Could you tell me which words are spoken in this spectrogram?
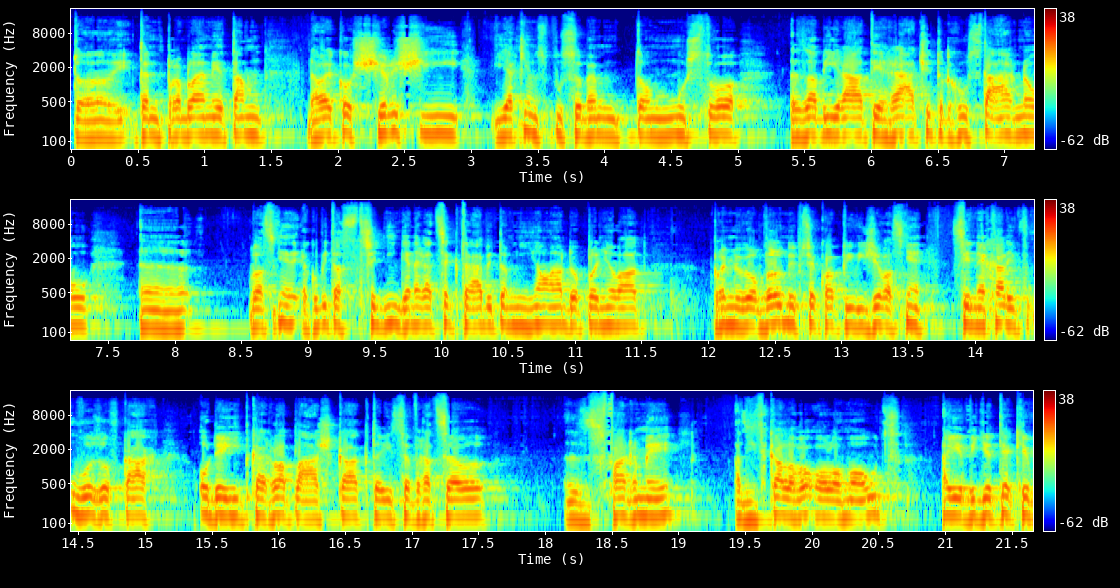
to, ten problém je tam daleko širší, jakým způsobem to mužstvo zabírá, ty hráči trochu stárnou, eh, vlastně jakoby ta střední generace, která by to měla doplňovat, pro mě bylo velmi překvapivý, že vlastně si nechali v úvozovkách odejít Karla Pláška, který se vracel z farmy a získal ho Olomouc a je vidět, jak je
